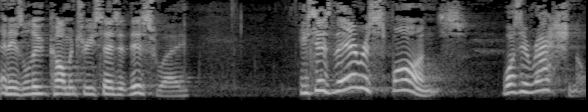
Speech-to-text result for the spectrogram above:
in his Luke commentary says it this way. He says their response was irrational.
